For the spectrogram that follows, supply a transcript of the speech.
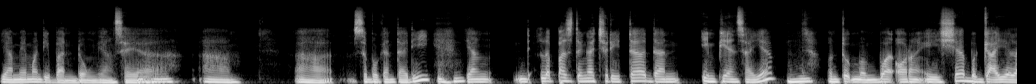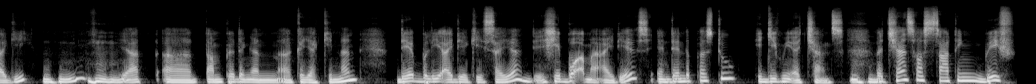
yang memang di Bandung yang saya um, uh, sebutkan tadi Mhm. yang lepas dengar cerita dan impian saya Mhm. untuk membuat orang Asia bergaya lagi Mhm. ya uh, tampil dengan uh, keyakinan dia beli idea ke saya he bought my ideas and then lepas tu he give me a chance Mhm. a chance of starting with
